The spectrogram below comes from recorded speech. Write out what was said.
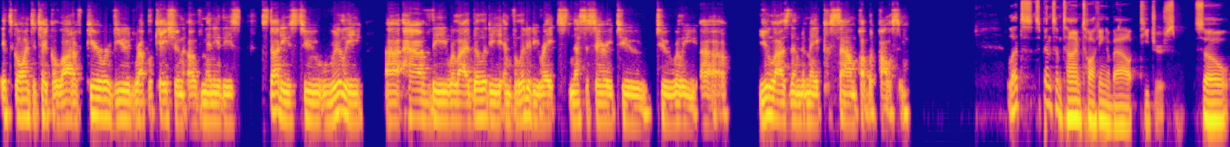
It's going to take a lot of peer reviewed replication of many of these studies to really uh, have the reliability and validity rates necessary to to really uh, utilize them to make sound public policy let's spend some time talking about teachers. So,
